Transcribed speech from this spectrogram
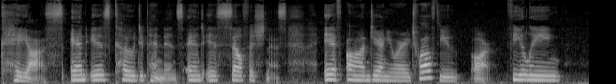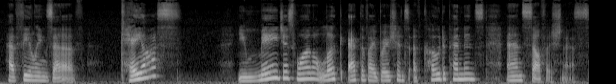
chaos and is codependence and is selfishness. If on January 12th you are feeling, have feelings of chaos, you may just want to look at the vibrations of codependence and selfishness.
